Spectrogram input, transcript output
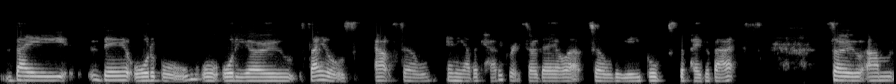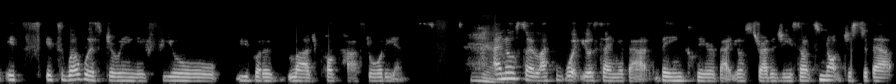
they their audible or audio sales outsell any other category. So they'll outsell the ebooks, the paperbacks. So um, it's it's well worth doing if you're you've got a large podcast audience. Yeah. And also like what you're saying about being clear about your strategy. So it's not just about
